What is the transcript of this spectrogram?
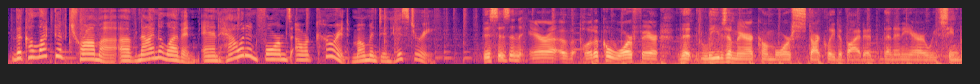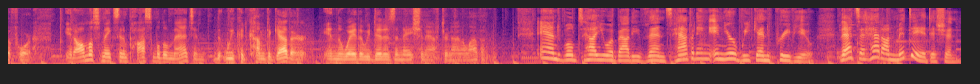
The collective trauma of 9 11 and how it informs our current moment in history. This is an era of political warfare that leaves America more starkly divided than any era we've seen before. It almost makes it impossible to imagine that we could come together in the way that we did as a nation after 9 11. And we'll tell you about events happening in your weekend preview. That's ahead on Midday Edition.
